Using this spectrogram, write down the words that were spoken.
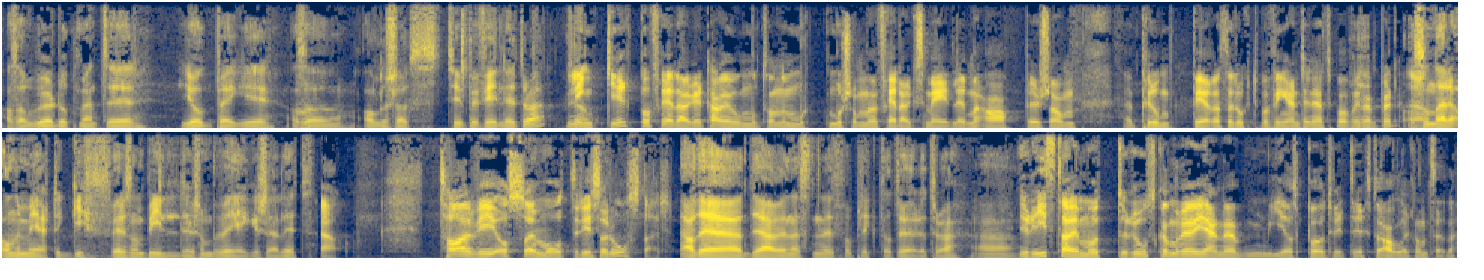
altså Word-dokumenter, JPG-er, altså alle slags typer filer, tror jeg. Linker på fredager tar jo mot sånne mor morsomme fredagsmailer med aper som eh, promper og så lukter på fingeren til etterpå, f.eks. Og sånne der animerte giffer, sånne bilder som beveger seg litt. Ja. Tar vi også imot ris og ros der? Ja, det, det er vi nesten litt forplikta til å gjøre, tror jeg. Uh. Ris tar imot. Ros kan dere gjerne gi oss på Twitter, så alle kan se det.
